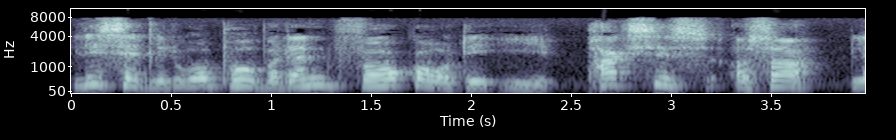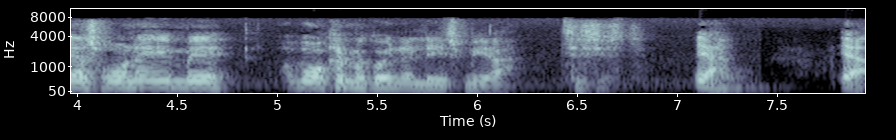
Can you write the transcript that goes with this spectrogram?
lige sætte lidt ord på, hvordan foregår det i praksis, og så lad os runde af med, hvor kan man gå ind og læse mere til sidst. Ja, ja.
